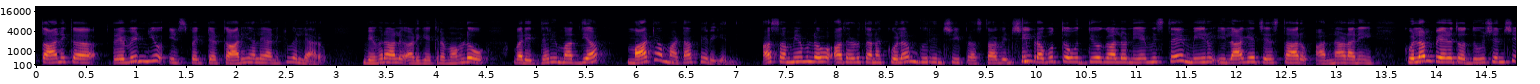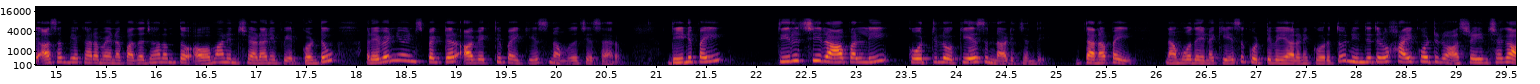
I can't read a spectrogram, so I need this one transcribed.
స్థానిక రెవెన్యూ ఇన్స్పెక్టర్ కార్యాలయానికి వెళ్ళారు వివరాలు అడిగే క్రమంలో వారిద్దరి మధ్య మాటామాటా పెరిగింది. ఆ సమయంలో అతడు తన కులం గురించి ప్రస్తావించి ప్రభుత్వ ఉద్యోగాల్లో నియమిస్తే మీరు ఇలాగే చేస్తారు అన్నాడని కులం పేరుతో దూషించి అసభ్యకరమైన పదజాలంతో అవమానించాడని పేర్కొంటూ రెవెన్యూ ఇన్స్పెక్టర్ ఆ వ్యక్తిపై కేసు నమోదు చేశారు. దీనిపై తిరుచిరాపల్లి కోర్టులో కేసు నడిచింది. తనపై నమోదైన కేసు కొట్టివేయాలని కోరుతూ నిందితుడు హైకోర్టును ఆశ్రయించగా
